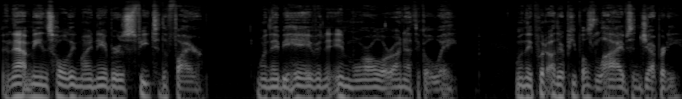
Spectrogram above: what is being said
And that means holding my neighbor's feet to the fire when they behave in an immoral or unethical way, when they put other people's lives in jeopardy.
